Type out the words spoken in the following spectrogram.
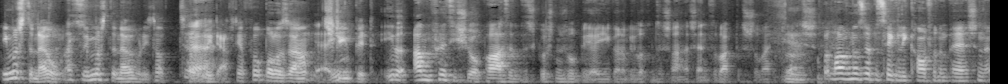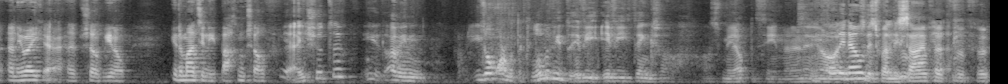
He must have known. That's- He must have known, but he's not totally Yeah. daft. Yeah, footballers aren't yeah stupid. he- I'm pretty sure part of the discussions will be: Are you going to be looking to sign a centre back this summer? Mm. Yes. But Lovren's a particularly confident person anyway, Yeah. uh, so, you know, you'd imagine he'd back himself. Yeah, he should do. He, I mean, you don't want him at the club if he if he, if he thinks, oh, that's me out the team. Then, isn't it? you know, well, they know this when they like, sign for, yeah. for, for.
